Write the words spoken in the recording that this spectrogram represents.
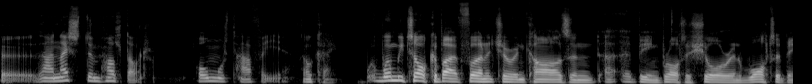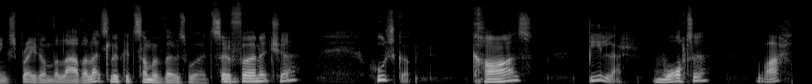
það er næstum halvt ár, almost half a year. Okay. When we talk about furniture and cars and uh, being brought ashore and water being sprayed on the lava, let's look at some of those words. So, furniture, Húsgögn, cars, bílar, water, vatn,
